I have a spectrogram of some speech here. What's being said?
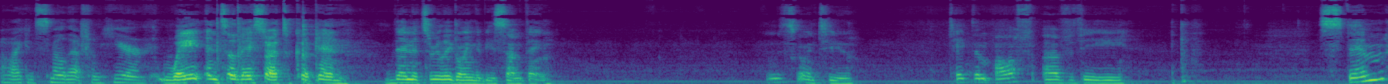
Oh, I can smell that from here. Wait until they start to cook in. Then it's really going to be something. I'm just going to take them off of the stem.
